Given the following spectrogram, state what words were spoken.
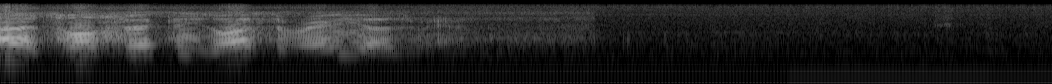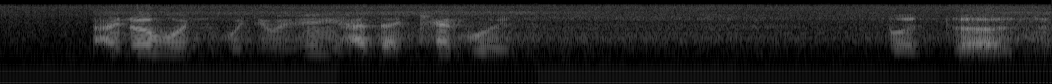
Oh, 1250 is awesome radios, man. I know when, when you were here, you had that Kenwood. But uh, the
